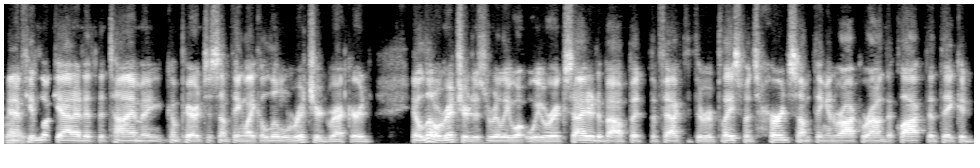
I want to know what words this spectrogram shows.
Right. And if you look at it at the time and compare it to something like a Little Richard record, you know, Little Richard is really what we were excited about. But the fact that the replacements heard something in Rock Around the Clock that they could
